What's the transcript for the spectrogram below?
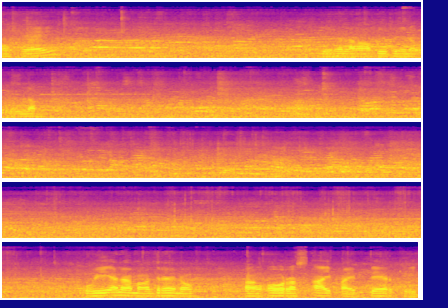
Okay. Hindi na lang ako bibili ng ulam. Uwian na mga dre, no? Ang oras ay 5.30.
